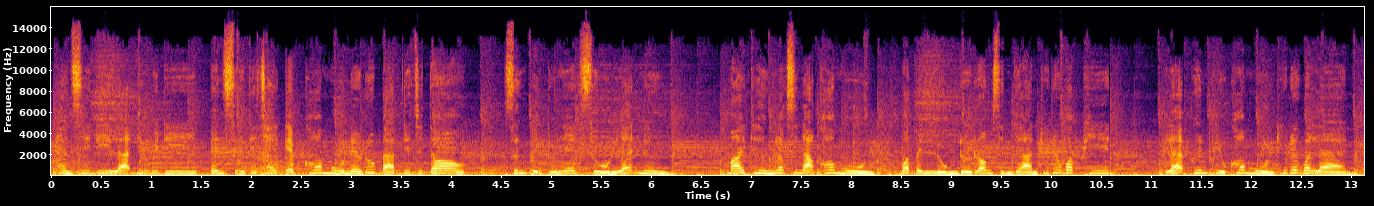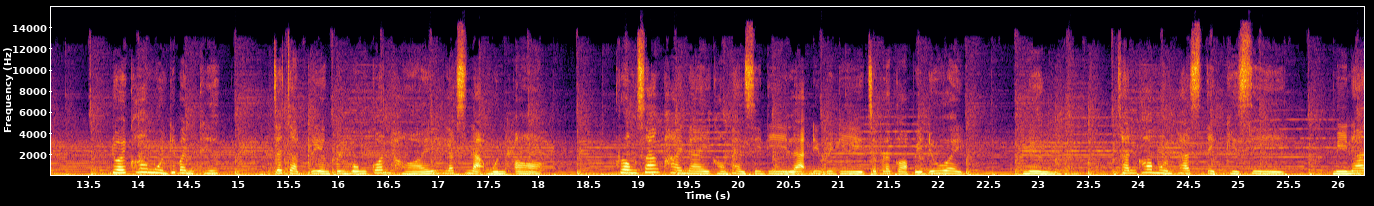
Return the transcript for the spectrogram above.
แผ่นซีดีและ DVD เป็นสื่อที่ใช้เก็บข้อมูลในรูปแบบดิจิทัล ซึ่งเป็นตัวเลข 0 และ 1 หมายถึงลักษณะข้อมูลว่าเป็นหลุมหรือร่องสัญญาณที่เรียกว่าพีทและพื้นผิวข้อมูลที่เรียกว่าแลน โดยข้อมูลที่บันทึก จะจัดเรียงเป็นวงก้นหอยลักษณะหมุนออก โครงสร้างภายในของแผ่นซีดีและ DVD จะประกอบไปด้วย 1. ชั้นข้อมูลพลาสติก PC มีหน้า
